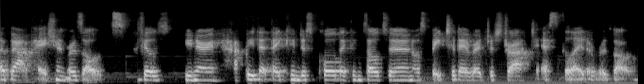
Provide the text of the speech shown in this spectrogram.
about patient results, feels, you know, happy that they can just call their consultant or speak to their registrar to escalate a result.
